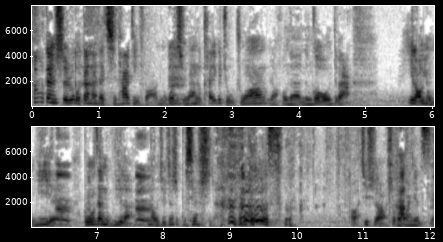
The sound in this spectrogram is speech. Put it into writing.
但是如果但凡在其他地方，如果指望着开一个酒庄，然后呢，能够对吧，一劳永逸，不用再努力了，那我觉得这是不现实的，你可能会饿死。好，继续啊，说到关键词。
